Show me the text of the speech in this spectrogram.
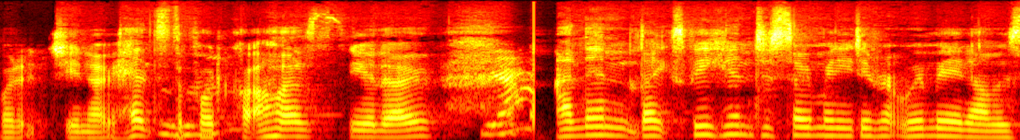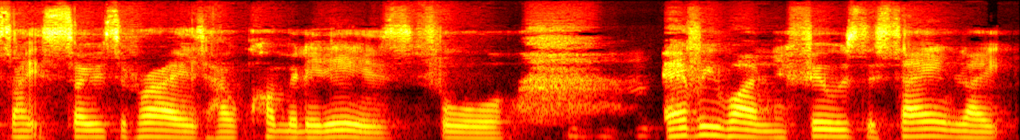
What do you know? Hence the mm-hmm. podcast, you know. Yeah. And then like speaking to so many different women, I was like so surprised how common it is for mm-hmm. everyone feels the same. Like,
